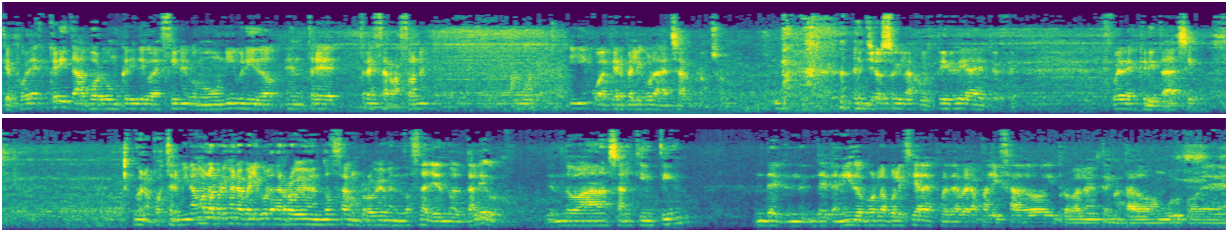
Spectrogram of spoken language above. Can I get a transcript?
que fue descrita por un crítico de cine como un híbrido entre 13 razones y cualquier película de Charles Bronson. Yo soy la justicia, etc. Fue descrita así. Bueno, pues terminamos la primera película de Robbie Mendoza con Robbie Mendoza yendo al talego, yendo a San Quintín, de- detenido por la policía después de haber apalizado y probablemente matado a un grupo de,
